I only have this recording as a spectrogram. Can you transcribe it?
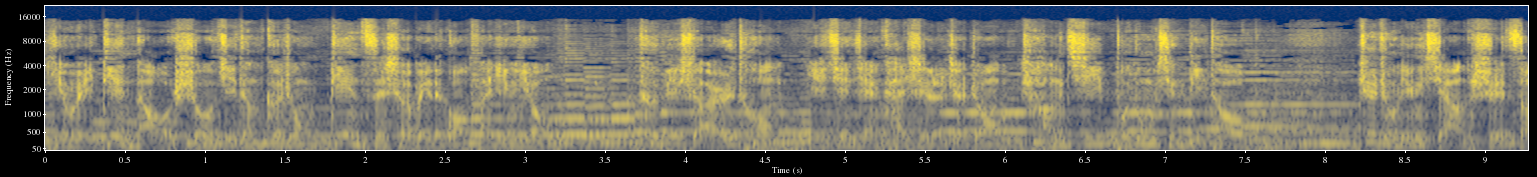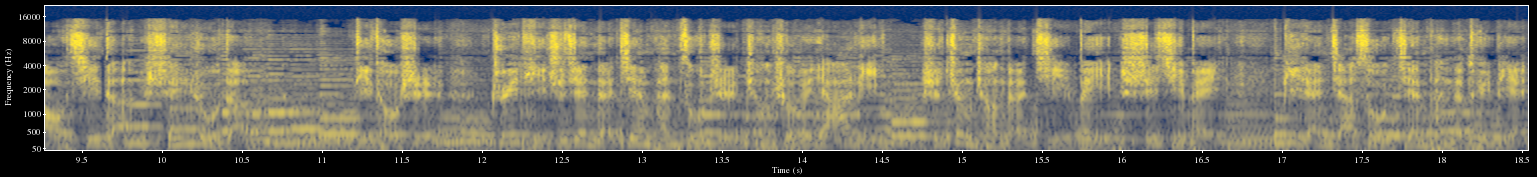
因为电脑、手机等各种电子设备的广泛应用，特别是儿童也渐渐开始了这种长期不动性低头。这种影响是早期的、深入的。低头时，椎体之间的间盘组织承受的压力是正常的几倍、十几倍，必然加速间盘的蜕变。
